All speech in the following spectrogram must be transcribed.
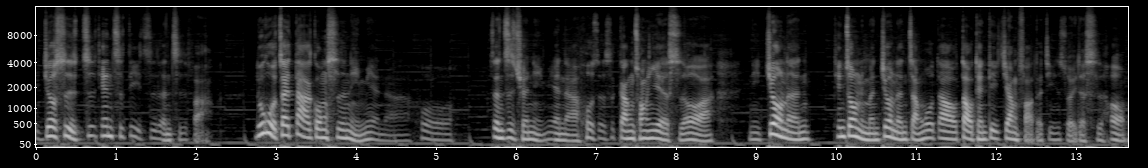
也就是知天知地知人知法。如果在大公司里面啊，或政治圈里面啊，或者是刚创业的时候啊。你就能，听众你们就能掌握到道天地将法的精髓的时候，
